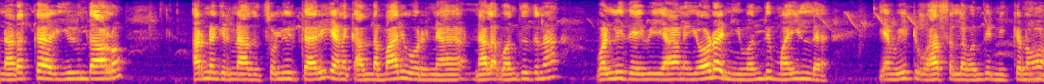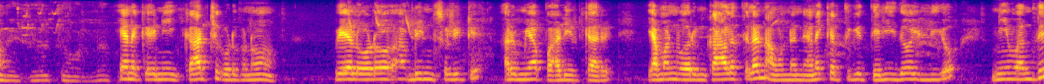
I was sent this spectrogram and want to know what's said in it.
நடக்க இருந்தாலும் அருணகிரிநாதர் சொல்லியிருக்காரு எனக்கு அந்த மாதிரி ஒரு ந நிலை வந்ததுன்னா வள்ளி தேவி யானையோட நீ வந்து மயிலில் என் வீட்டு வாசலில் வந்து நிற்கணும் எனக்கு நீ காட்சி கொடுக்கணும் வேலோட அப்படின்னு சொல்லிட்டு அருமையாக பாடியிருக்காரு. யமன் வரும் காலத்தில் நான் உன்னை நினைக்கிறதுக்கு தெரியுதோ இல்லையோ நீ வந்து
